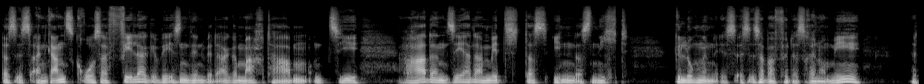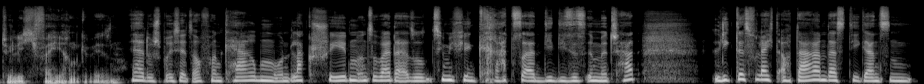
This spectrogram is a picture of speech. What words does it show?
das ist ein ganz großer Fehler gewesen, den wir da gemacht haben und sie hadern sehr damit, dass ihnen das nicht gelungen ist. Es ist aber für das Renommee natürlich verheerend gewesen. Ja, du sprichst jetzt auch von Kerben und Lackschäden und so weiter, also ziemlich vielen Kratzer, die dieses Image hat. Liegt das vielleicht auch daran, dass die ganzen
